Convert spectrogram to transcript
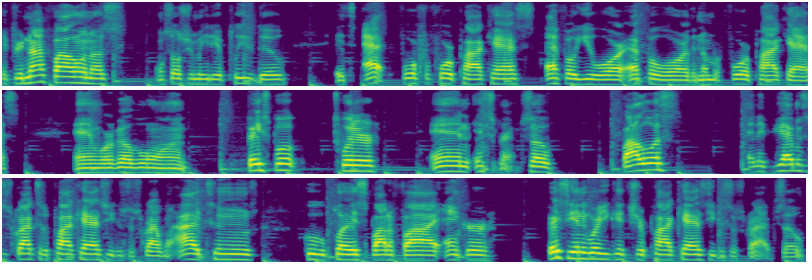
if you're not following us on social media, please do. It's at 444 Podcast, F O U R F O R, the number four podcast. And we're available on Facebook, Twitter, and Instagram. So follow us. And if you haven't subscribed to the podcast, you can subscribe on iTunes, Google Play, Spotify, Anchor, basically anywhere you get your podcast, you can subscribe. So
